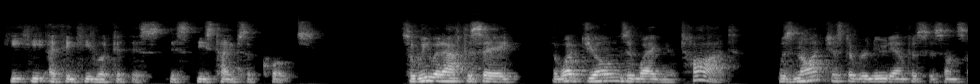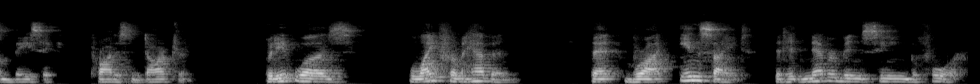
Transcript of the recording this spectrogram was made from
He, he, I think he looked at this, this, these types of quotes. So we would have to say that what Jones and Waggoner taught was not just a renewed emphasis on some basic Protestant doctrine, but it was light from heaven that brought insight that had never been seen before.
